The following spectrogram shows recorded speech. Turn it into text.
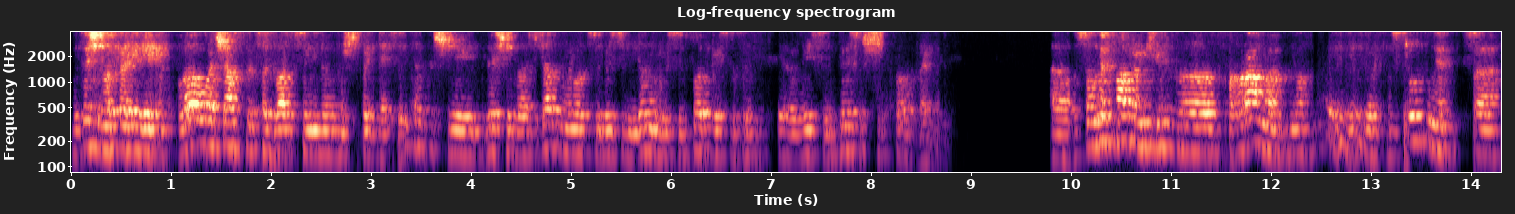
2023 рік левова частка це 27 мільйонів 610 тисяч, і 2024 році 8 мільйонів 888 тисяч 600 гривень. Е, Основних напрямків е, програми ну, є наступні. Це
